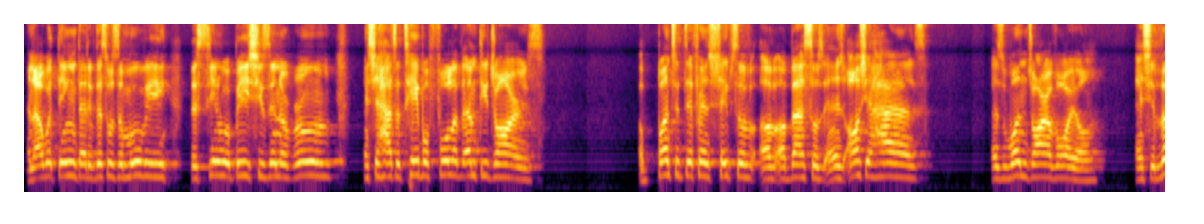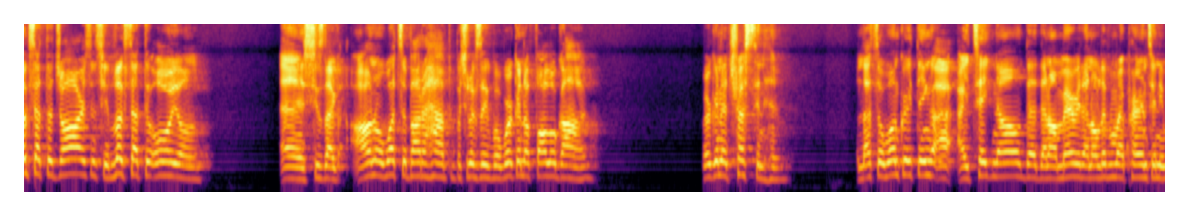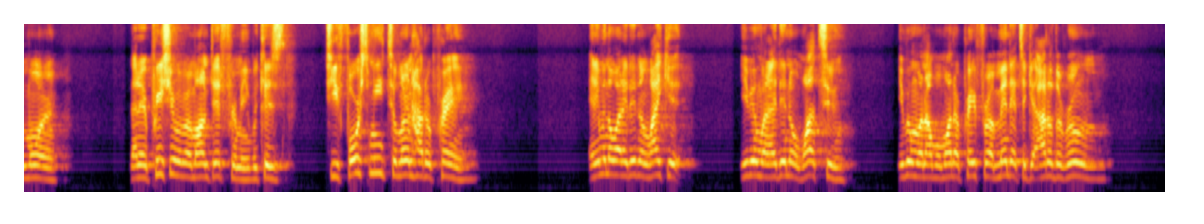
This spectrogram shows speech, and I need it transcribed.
And I would think that if this was a movie, the scene would be she's in a room and she has a table full of empty jars a bunch of different shapes of, of, of vessels, and all she has is one jar of oil. And she looks at the jars and she looks at the oil. And she's like, I don't know what's about to happen, but she looks like, well, we're gonna follow God. We're gonna trust in Him. And that's the one great thing I, I take now that, that I'm married and I don't live with my parents anymore. That I appreciate what my mom did for me because she forced me to learn how to pray. And even though I didn't like it, even when I didn't want to, even when I would want to pray for a minute to get out of the room,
